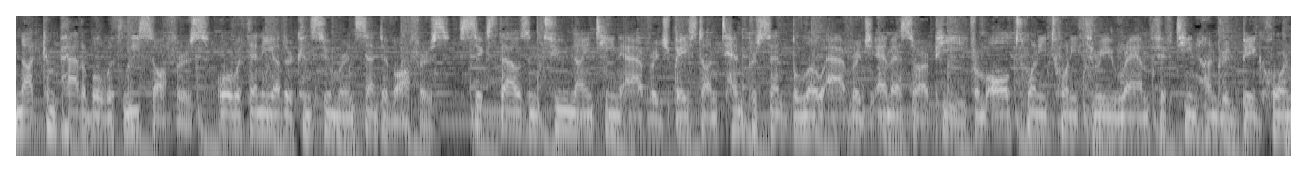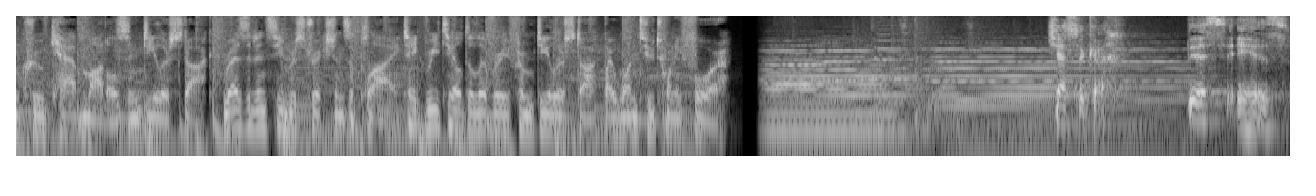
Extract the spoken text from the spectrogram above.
Not compatible with lease offers or with any other consumer incentive offers. 6219 average based on 10% below average MSRP from all 2023 Ram 1500 Bighorn Crew cab models in dealer stock. Residency restrictions apply. Take retail delivery from dealer stock by 1224. Jessica, this is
